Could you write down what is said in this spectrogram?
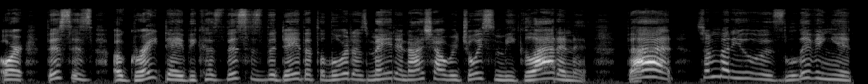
Or this is a great day because this is the day that the Lord has made and I shall rejoice and be glad in it. That somebody who is living it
